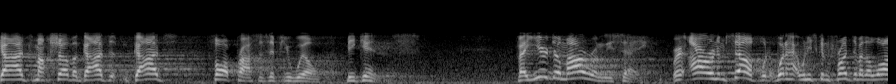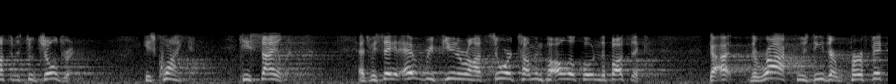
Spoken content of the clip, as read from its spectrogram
God's machshava, God's, God's thought process, if you will, begins. Vayidom Aharon, we say. Right? Aaron himself, when, he's confronted by the loss of his two children, he's quiet. He's silent. As we say at every funeral, Hatsur Tamim Pa'olo, quoting the Pasuk, the rock whose deeds are perfect,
